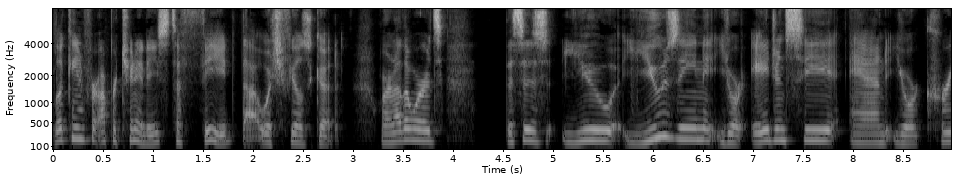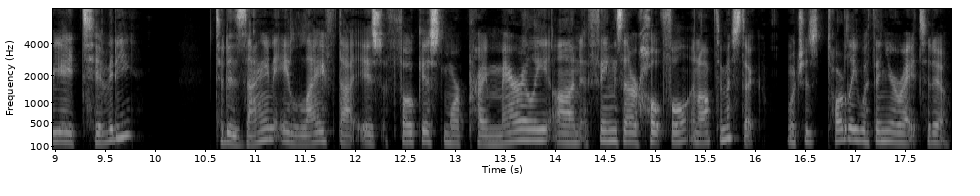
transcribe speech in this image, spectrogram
looking for opportunities to feed that which feels good. Or in other words, this is you using your agency and your creativity to design a life that is focused more primarily on things that are hopeful and optimistic, which is totally within your right to do.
